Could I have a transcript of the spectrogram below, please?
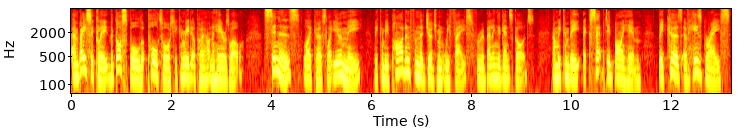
And basically, the gospel that Paul taught, you can read it up on here as well. Sinners like us, like you and me, we can be pardoned from the judgment we face for rebelling against God, and we can be accepted by Him because of His grace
